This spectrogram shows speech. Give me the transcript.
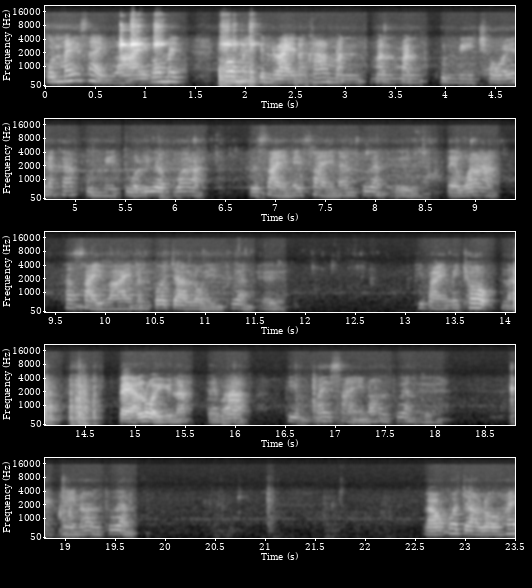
คนไม่ใส่ไวน์ก็ไม่ ก็ไม่เป็นไรนะคะ มันมันมันคุณมีช้อยนะคะ คุณมีตัวเลือกว่าจะใส่ไม่ใส่นั่นเพื่อนเออ แต่ว่าถ้าใส่วน์มันก็จะอร่อยเพื่อนเออ พี่ไปไม่ชอบนะแต่อร่อยอยู่นะแต่ว่าพี่ไม่ใส่นอนเพื่อนเออนี่นอนเพื่อน เราก็จะรอให้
